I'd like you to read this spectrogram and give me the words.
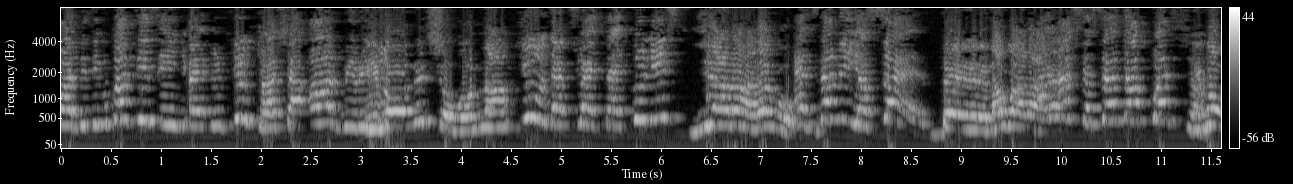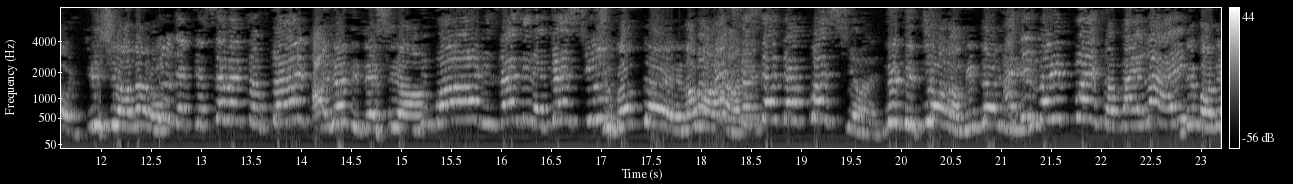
or the difficulties in uh, in future shall all be ìmọ̀ removed. oníṣòwò ńlá. You that you are a tycoonist, yí ara rẹ wò examine yourself béèrè lọ́wọ́ ara and rẹ ask yourself that question. ìwọ òjíṣẹ́ ọlọ́run You that you're servant of God, ayé dìde sí ọ the world is rising against you. ṣùgbọ́n béèrè lọ́wọ́ But ara ask rẹ yourself that question. níbi tí ọ̀rọ̀ mi dé At this yìí very point of my life, níbo ni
